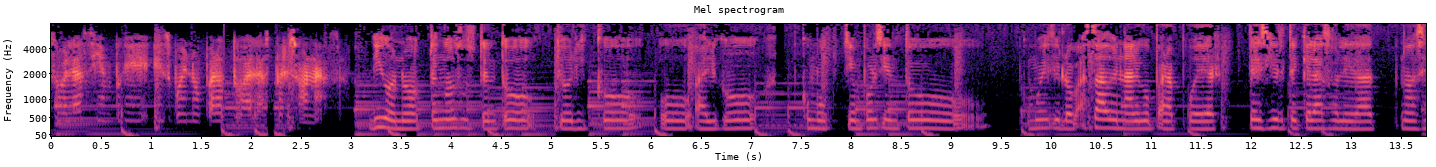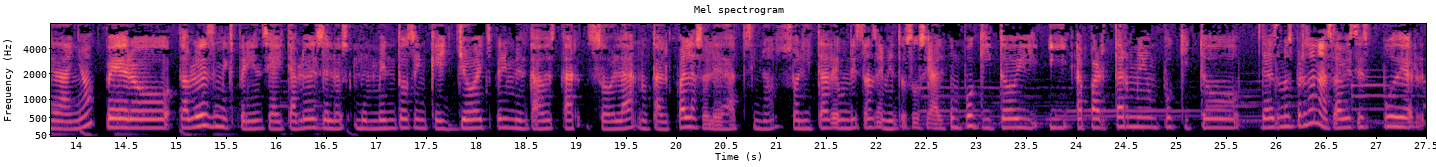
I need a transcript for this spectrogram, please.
que un tiempo a solas siempre es bueno para todas las personas. Digo, no tengo sustento teórico o algo como 100%, ¿cómo decirlo?, basado en algo para poder decirte que la soledad no hace daño, pero te hablo desde mi experiencia y te hablo desde los momentos en que yo he experimentado estar sola, no tal cual la soledad, sino solita de un distanciamiento social un poquito y, apartarme un poquito de las demás personas, a veces poder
